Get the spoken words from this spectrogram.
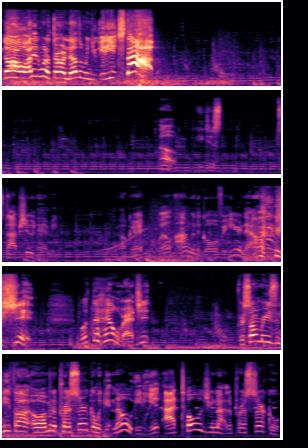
No, I didn't want to throw another one, you idiot. Stop! Oh, he just stopped shooting at me. Okay, well, I'm gonna go over here now. Shit. What the hell, Ratchet? For some reason, he thought, oh, I'm gonna press circle again. No, idiot. I told you not to press circle.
